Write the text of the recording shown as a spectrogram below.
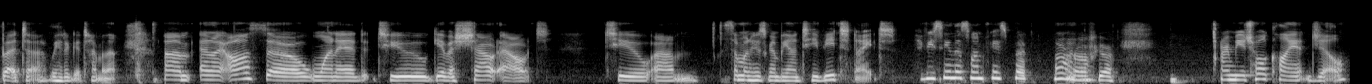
but uh, we had a good time with that. Um, and i also wanted to give a shout out to um, someone who's going to be on tv tonight. Have you seen this on facebook? I don't know if you're our mutual client jill.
